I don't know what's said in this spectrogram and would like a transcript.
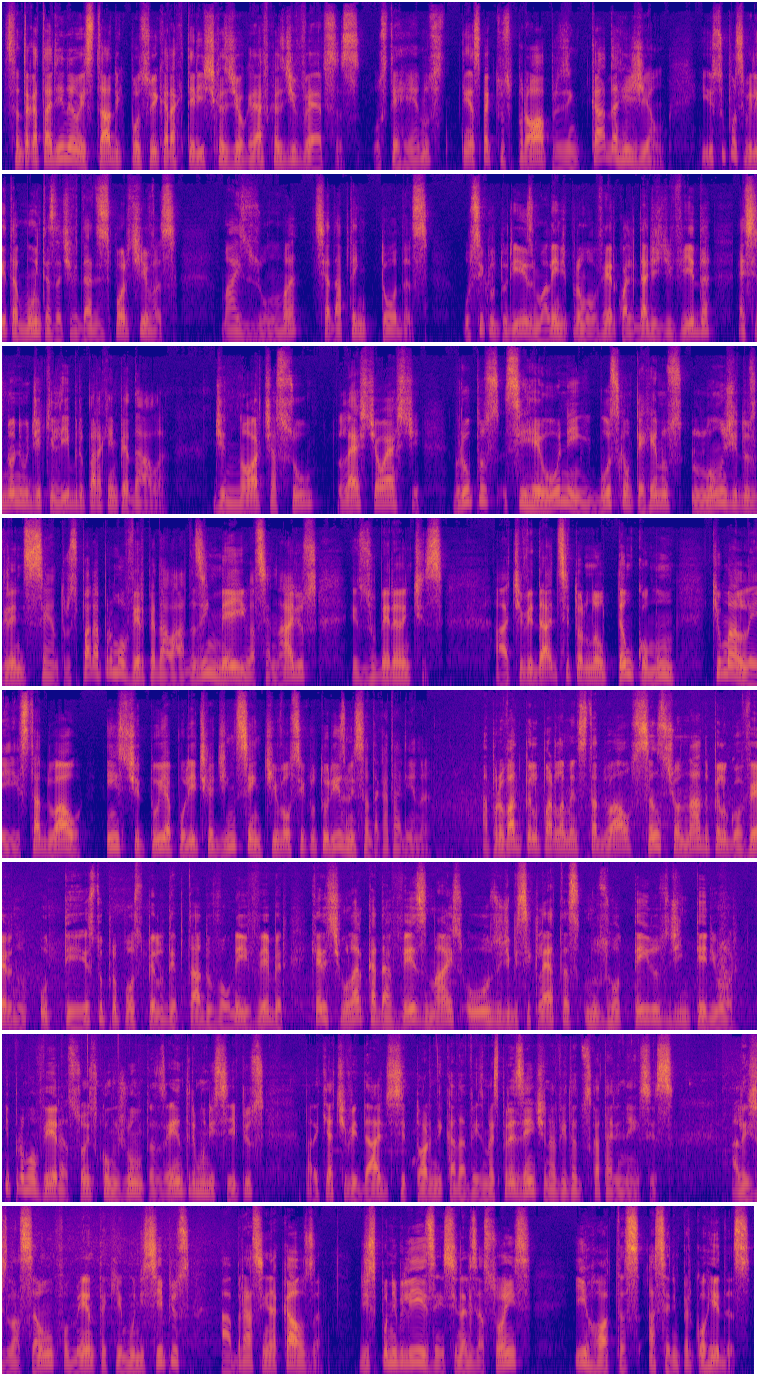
Santa Catarina é um estado que possui características geográficas diversas. Os terrenos têm aspectos próprios em cada região, e isso possibilita muitas atividades esportivas, mas uma se adapta em todas. O cicloturismo, além de promover qualidade de vida, é sinônimo de equilíbrio para quem pedala. De norte a sul, leste a oeste, grupos se reúnem e buscam terrenos longe dos grandes centros para promover pedaladas em meio a cenários exuberantes a atividade se tornou tão comum que uma lei estadual institui a política de incentivo ao cicloturismo em Santa Catarina. Aprovado pelo Parlamento Estadual, sancionado pelo governo, o texto proposto pelo deputado Volney Weber quer estimular cada vez mais o uso de bicicletas nos roteiros de interior e promover ações conjuntas entre municípios para que a atividade se torne cada vez mais presente na vida dos catarinenses. A legislação fomenta que municípios abracem a causa disponibilizem sinalizações e rotas a serem percorridas.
